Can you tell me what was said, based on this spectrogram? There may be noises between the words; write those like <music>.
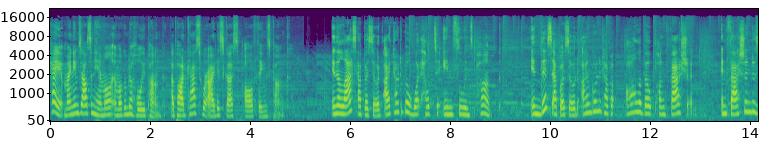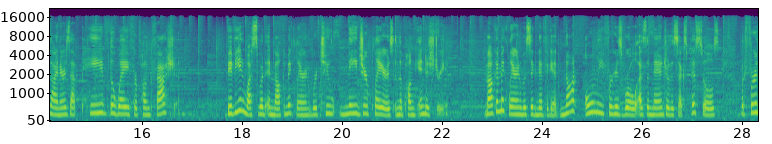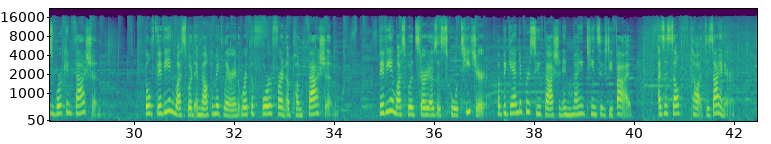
Hey, my name's Allison Hamill, and welcome to Holy Punk, a podcast where I discuss all things punk. In the last episode, I talked about what helped to influence punk. In this episode, I'm going to talk all about punk fashion and fashion designers that paved the way for punk fashion. Vivienne Westwood and Malcolm McLaren were two major players in the punk industry. Malcolm McLaren was significant not only for his role as the manager of the Sex Pistols, but for his work in fashion. Both Vivienne Westwood and Malcolm McLaren were at the forefront of punk fashion. Vivienne Westwood started as a school teacher, but began to pursue fashion in 1965 as a self taught designer,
